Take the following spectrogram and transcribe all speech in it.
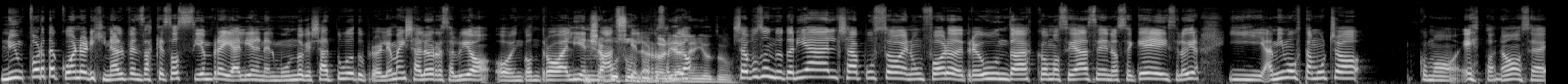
no importa cuán original pensás que sos, siempre hay alguien en el mundo que ya tuvo tu problema y ya lo resolvió o encontró a alguien ya más puso que un lo tutorial En YouTube. Ya puso un tutorial, ya puso en un foro de preguntas cómo se hace, no sé qué, y se lo dieron. Y a mí me gusta mucho como esto, ¿no? O sea,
